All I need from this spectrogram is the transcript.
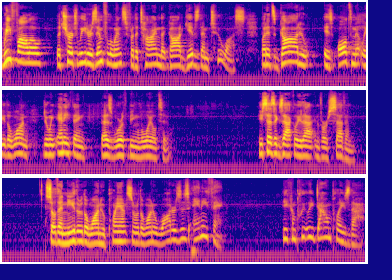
We follow the church leaders' influence for the time that God gives them to us, but it's God who is ultimately the one doing anything that is worth being loyal to. He says exactly that in verse 7. So then, neither the one who plants nor the one who waters is anything. He completely downplays that.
